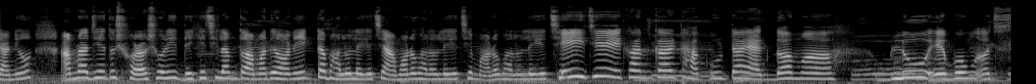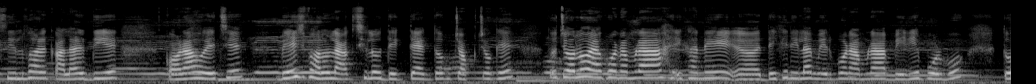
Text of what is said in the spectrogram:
জানিও। আমরা যেহেতু সরাসরি দেখেছিলাম, তো আমাদের অনেকটা ভালো লেগেছে, আমারও ভালো লেগেছে, মারও ভালো লেগেছে। এই যে এখানকার ঠাকুরটা একদম ব্লু এবং সিলভার কালার দিয়ে করা হয়েছে, বেশ ভালো লাগছিল দেখতে একদম চকচকে। তো চলো এখন আমরা এখানে দেখে নিলাম, এরপর আমরা বেরিয়ে পড়ব। তো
